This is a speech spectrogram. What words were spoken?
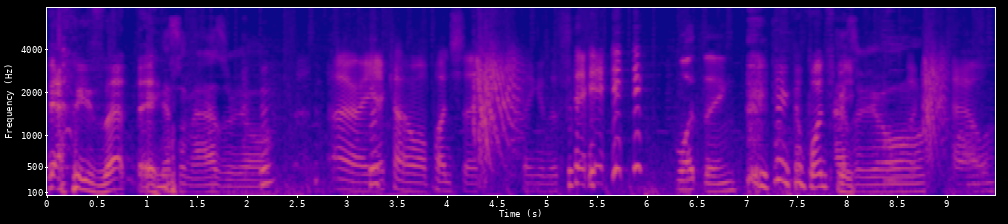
now he's that I thing. guess I'm Azrael. Alright, I kinda wanna punch that thing in the face. What thing? Come punch me. Azrael. Ow.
